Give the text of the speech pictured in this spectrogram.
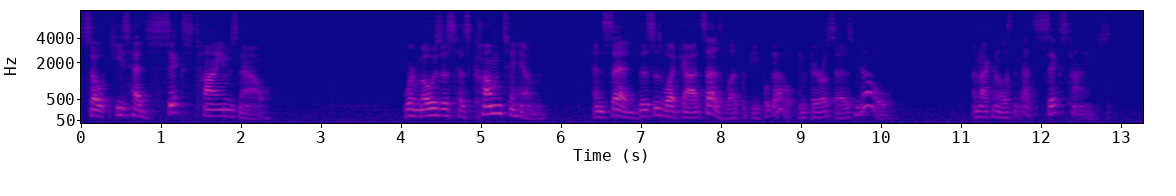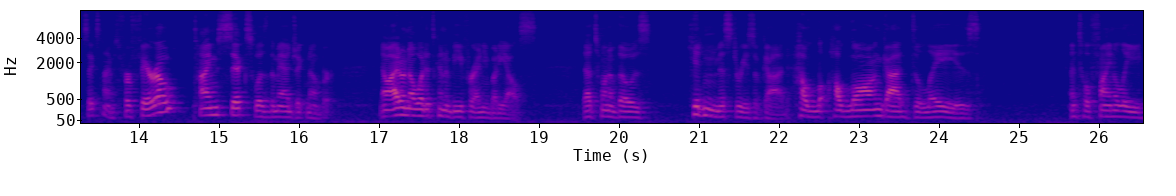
So he's had six times now where Moses has come to him and said, This is what God says, let the people go. And Pharaoh says, No, I'm not going to listen to God. Six times. Six times. For Pharaoh, times six was the magic number. Now, I don't know what it's going to be for anybody else. That's one of those hidden mysteries of God. How, how long God delays until finally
